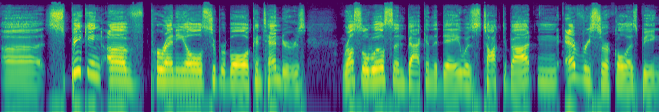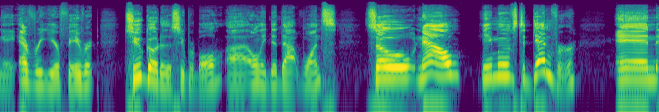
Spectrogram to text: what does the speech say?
Uh, speaking of perennial Super Bowl contenders, Russell Wilson back in the day was talked about in every circle as being a every year favorite to go to the Super Bowl. Uh, only did that once, so now he moves to Denver, and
